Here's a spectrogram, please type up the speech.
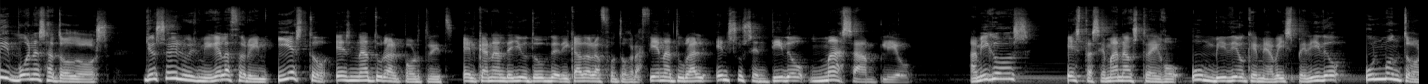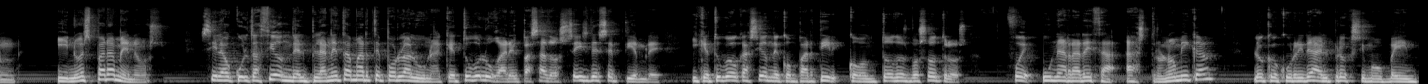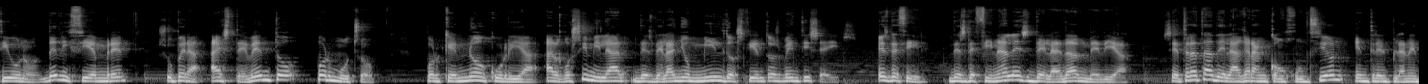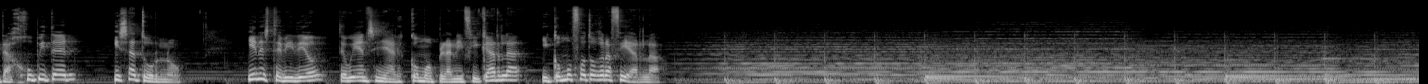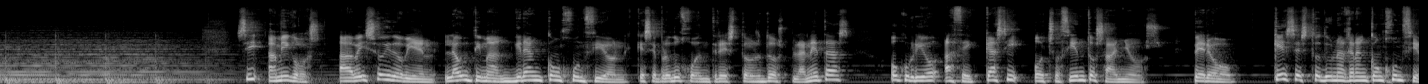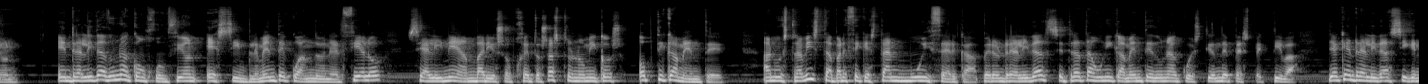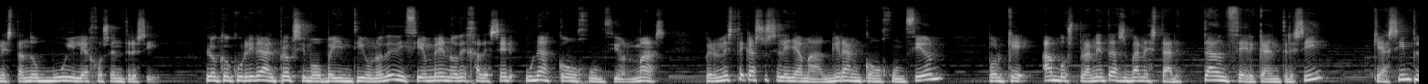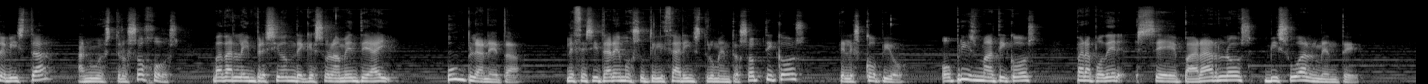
Muy buenas a todos. Yo soy Luis Miguel Azorín y esto es Natural Portraits, el canal de YouTube dedicado a la fotografía natural en su sentido más amplio. Amigos, esta semana os traigo un vídeo que me habéis pedido un montón, y no es para menos. Si la ocultación del planeta Marte por la Luna que tuvo lugar el pasado 6 de septiembre y que tuve ocasión de compartir con todos vosotros fue una rareza astronómica, lo que ocurrirá el próximo 21 de diciembre supera a este evento por mucho, porque no ocurría algo similar desde el año 1226, es decir, desde finales de la Edad Media. Se trata de la gran conjunción entre el planeta Júpiter y Saturno. Y en este vídeo te voy a enseñar cómo planificarla y cómo fotografiarla. Sí, amigos, habéis oído bien, la última gran conjunción que se produjo entre estos dos planetas ocurrió hace casi 800 años. Pero, ¿qué es esto de una gran conjunción? En realidad una conjunción es simplemente cuando en el cielo se alinean varios objetos astronómicos ópticamente. A nuestra vista parece que están muy cerca, pero en realidad se trata únicamente de una cuestión de perspectiva, ya que en realidad siguen estando muy lejos entre sí. Lo que ocurrirá el próximo 21 de diciembre no deja de ser una conjunción más, pero en este caso se le llama gran conjunción porque ambos planetas van a estar tan cerca entre sí que a simple vista, a nuestros ojos, va a dar la impresión de que solamente hay un planeta. Necesitaremos utilizar instrumentos ópticos, telescopio o prismáticos para poder separarlos visualmente.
